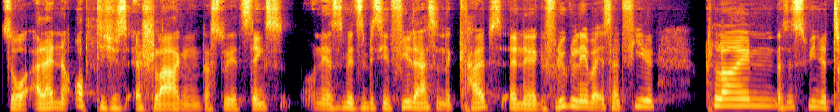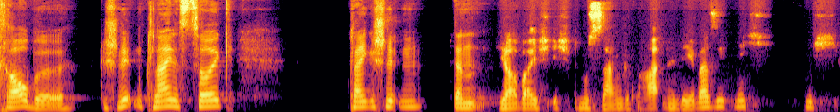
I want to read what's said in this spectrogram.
so allein ein optisches Erschlagen, dass du jetzt denkst, oh nee, das ist mir jetzt ein bisschen viel, da hast du eine Kalbs, äh, eine Geflügelleber ist halt viel klein, das ist wie eine Traube, geschnitten, kleines Zeug, klein geschnitten, dann, Ja, aber ich, ich muss sagen, gebratene Leber sieht nicht, nicht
